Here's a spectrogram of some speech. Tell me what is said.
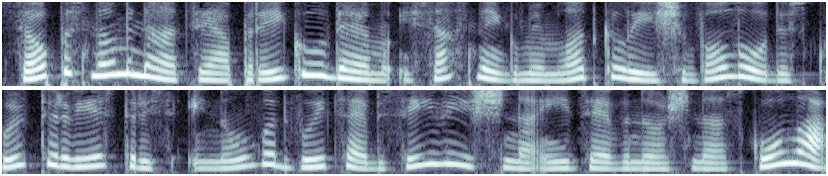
Sopas nominācijā par ieguldējumu i sasniegumiem latgalīšu valodas kultūra viesturis i nūvadu vicēbas īvīšanā īdzēvinošanā skolā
